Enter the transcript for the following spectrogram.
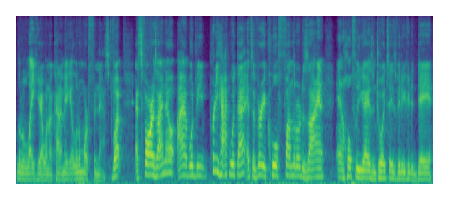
little light here. I want to kind of make it a little more finesse. But as far as I know, I would be pretty happy with that. It's a very cool, fun little design, and hopefully you guys enjoyed today's video here today.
